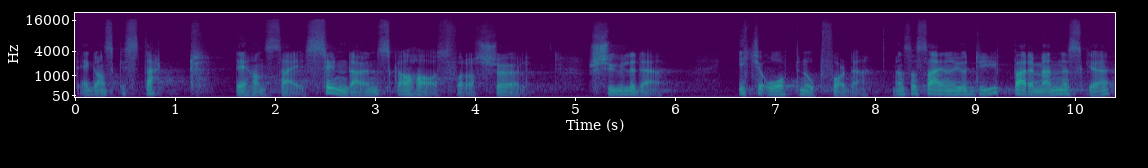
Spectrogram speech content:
Det er ganske sterkt, det han sier. Synda ønsker å ha oss for oss sjøl. Skjule det. Ikke åpne opp for det. Men så sier han jo dypere mennesket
